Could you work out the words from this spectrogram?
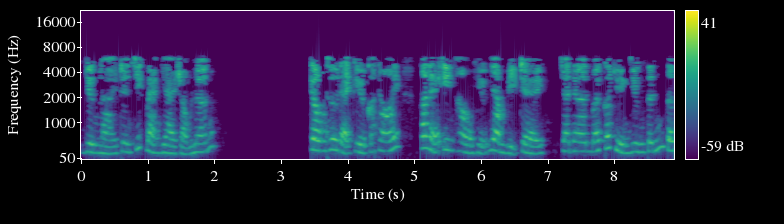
dừng lại trên chiếc bàn dài rộng lớn. Trong thư Đại Kiều có nói, có lẽ Yên Hầu hiểu nhầm bị trệ, cho nên mới có chuyện dương tính tấn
